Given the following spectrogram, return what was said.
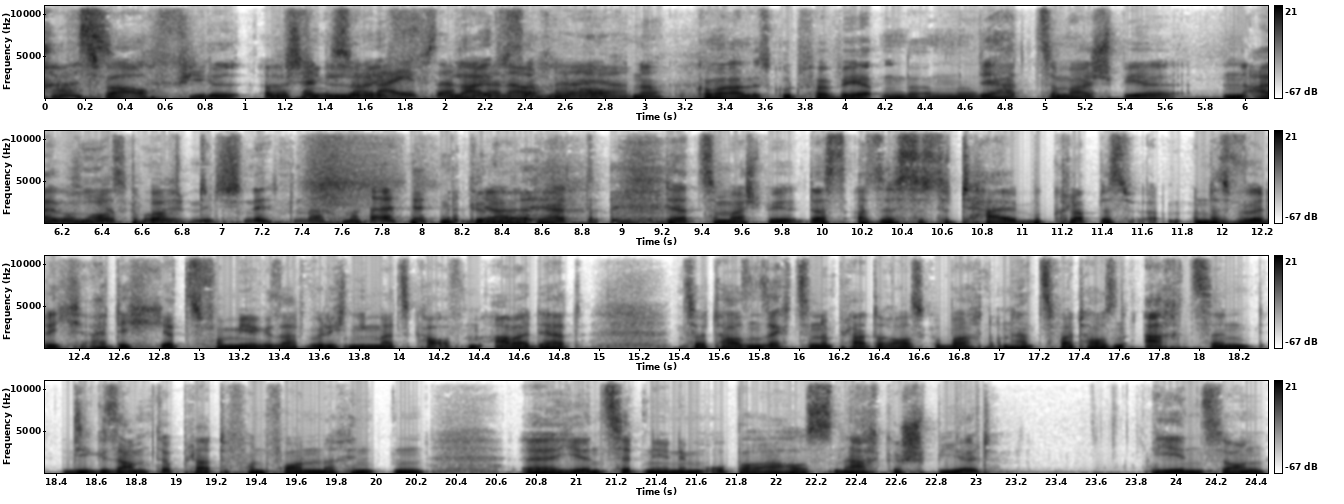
Krass. Es war auch viel, Aber äh, wahrscheinlich viele so Live- Live-Sachen dann auch, ne? auch, Ja. ne? Kann man alles gut verwerten dann, ne? Der hat zum Beispiel ein Album Hier rausgebracht. Pultmitschnitt, mach mal. Genau. Ja, der hat, der hat zum Beispiel, das, also das ist total bekloppt, das, und das würde ich, hätte ich jetzt von mir gesagt, würde ich niemals kaufen, aber der hat 2016 eine Platte rausgebracht und hat 2018 die gesamte Platte von vorne nach hinten äh, hier in Sydney in dem Operahaus nachgespielt. Jeden Song,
